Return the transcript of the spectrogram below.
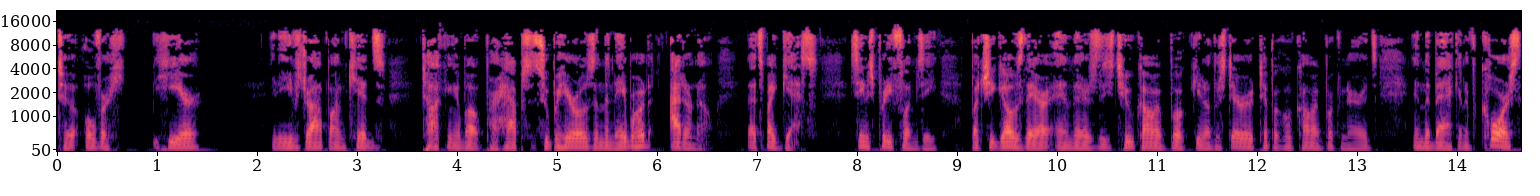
to overhear and eavesdrop on kids talking about perhaps superheroes in the neighborhood. I don't know. That's my guess. Seems pretty flimsy, but she goes there and there's these two comic book, you know, the stereotypical comic book nerds in the back. And of course,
